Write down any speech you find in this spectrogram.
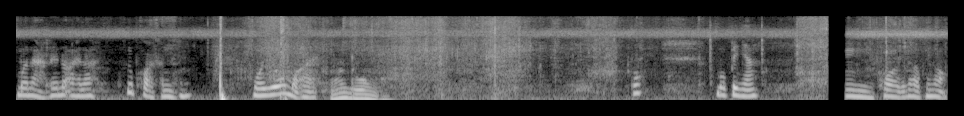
เมื่อหนาเลยเนาะไอ้นะคือพอสำนึก หัวโยงบ่ไอ้หัวยุงบ่เป็นหยังนี่พออยู่แล้วพี่น้อง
